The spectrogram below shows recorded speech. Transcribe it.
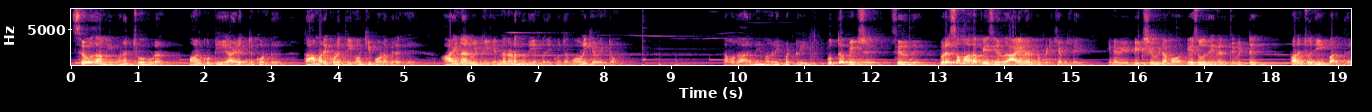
சிவகாமி மனச்சோருடன் மான்குட்டியை அழைத்து கொண்டு தாமரை குளத்தை நோக்கி போன பிறகு ஆயனார் வீட்டில் என்ன நடந்தது என்பதை கொஞ்சம் கவனிக்க வேண்டும். தமது அருமை மகளை பற்றி புத்த பிக்ஷு சிறிது விரசமாக பேசியது ஆயனருக்கு பிடிக்கவில்லை. எனவே பிக்ஷுவிடம் அவர் பேசுவதை நிறுத்திவிட்டு பரஞ்சோதியை பார்த்து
